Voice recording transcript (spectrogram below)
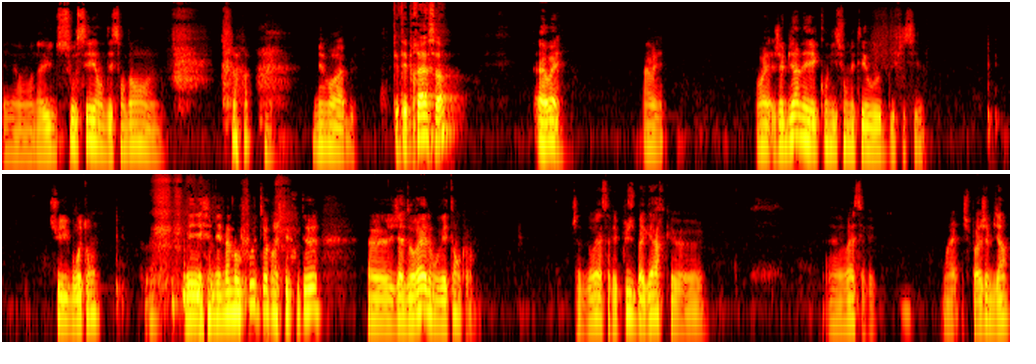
Et on a eu une saucée en descendant, euh, mémorable. T'étais prêt à ça? Ah ouais. Ah ouais. Ouais, j'aime bien les conditions météo difficiles. Je suis breton. mais, même au foot, quand j'étais footeux, euh, j'adorais le mauvais temps, quoi. J'adorais, ça fait plus bagarre que. Euh, ouais, ça fait. Ouais, je sais pas, j'aime bien.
